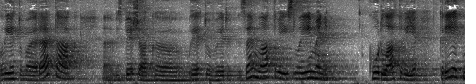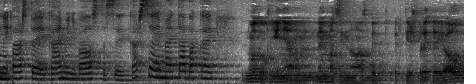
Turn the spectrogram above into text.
Lietuvai retāk. Visbiežāk Lietuva ir zem Latvijas līmeņa, kur Latvija krietni pārspēja kaimiņu valstis karsējumai tabakai nodokļu ieņēmumi nemazinās, bet, tieši pretēji aug,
